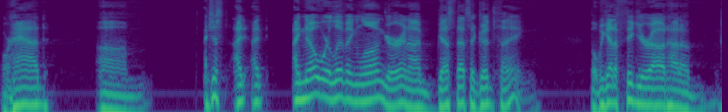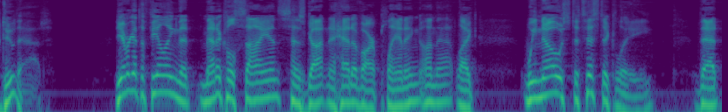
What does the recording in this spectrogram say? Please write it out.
or had. Um, I just I, I I know we're living longer, and I guess that's a good thing. But we got to figure out how to do that. Do you ever get the feeling that medical science has gotten ahead of our planning on that? Like, we know statistically that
